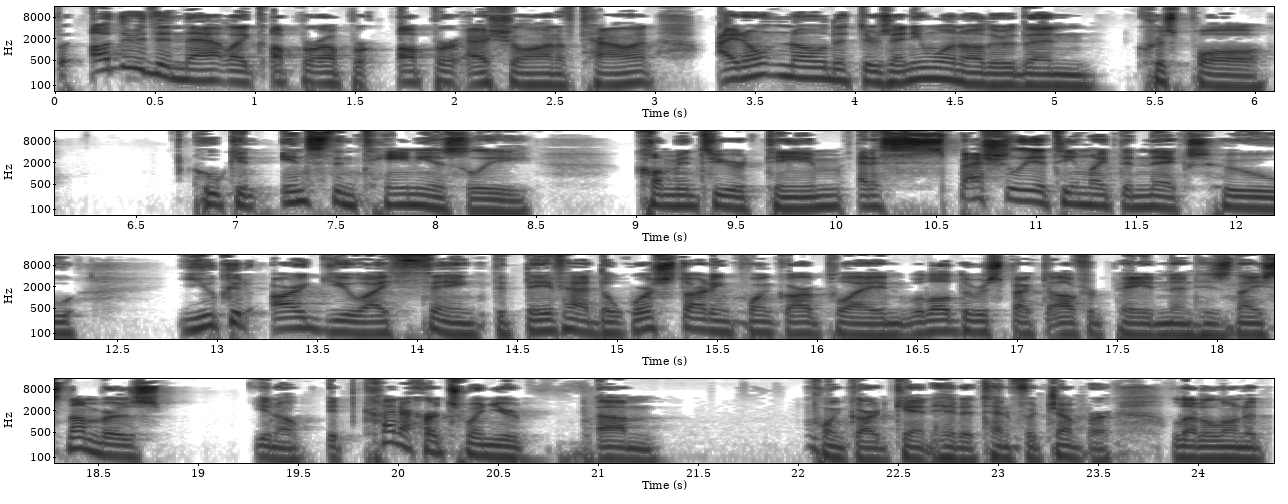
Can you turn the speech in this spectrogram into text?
But other than that, like upper upper upper echelon of talent, I don't know that there's anyone other than Chris Paul who can instantaneously come into your team, and especially a team like the Knicks who. You could argue, I think, that they've had the worst starting point guard play, and with all due respect to Elfrid Payton and his nice numbers, you know, it kind of hurts when your um, point guard can't hit a 10 foot jumper, let alone a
